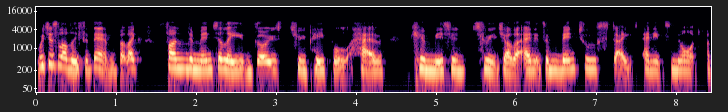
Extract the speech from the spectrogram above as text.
which is lovely for them. But like fundamentally those two people have committed to each other and it's a mental state and it's not a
